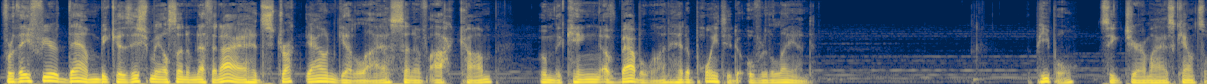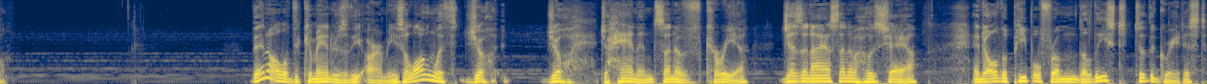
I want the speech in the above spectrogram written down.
For they feared them because Ishmael son of Nethaniah had struck down Gedaliah son of Ahikam whom the king of Babylon had appointed over the land. The people seek Jeremiah's counsel. Then all of the commanders of the armies, along with jo- jo- Johanan, son of Kareah, Jezaniah, son of Hoshea, and all the people from the least to the greatest,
